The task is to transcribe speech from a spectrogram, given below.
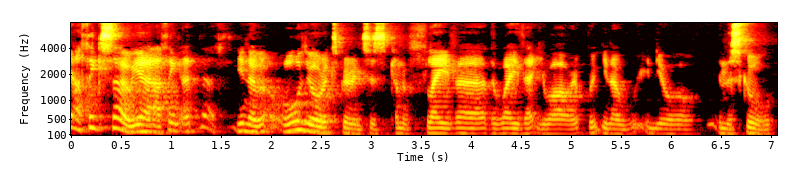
Yeah, I think so. Yeah, I think uh, you know all your experiences kind of flavour the way that you are, you know, in your in the school,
